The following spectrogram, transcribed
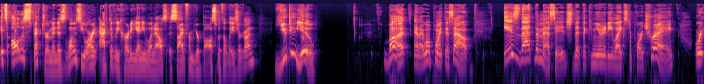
It's all a spectrum, and as long as you aren't actively hurting anyone else aside from your boss with a laser gun, you do you. But, and I will point this out, is that the message that the community likes to portray? Or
